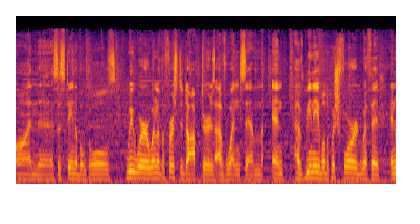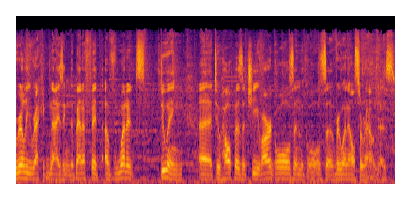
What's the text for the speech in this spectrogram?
on uh, sustainable goals. We were one of the first adopters of OneCem and have been able to push forward with it and really recognizing the benefit of what it's doing uh, to help us achieve our goals and the goals of everyone else around us.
